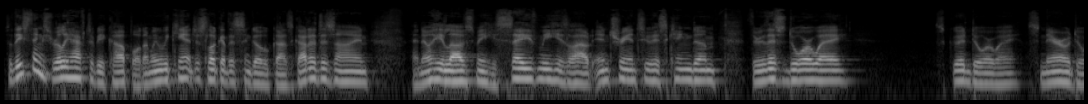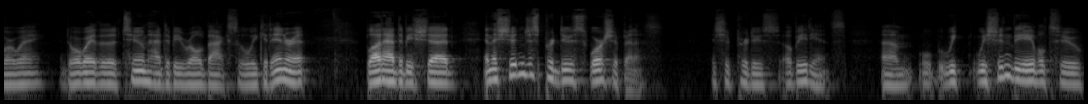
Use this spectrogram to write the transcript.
so these things really have to be coupled. I mean, we can't just look at this and go, God's got a design. I know He loves me. He saved me. He's allowed entry into His kingdom through this doorway. It's a good doorway. It's a narrow doorway a doorway that the tomb had to be rolled back so we could enter it. Blood had to be shed. And this shouldn't just produce worship in us, it should produce obedience. Um, we, we shouldn't be able to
